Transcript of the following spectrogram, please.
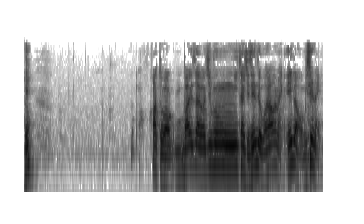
ね。あとは、バイザーは自分に対して全然笑わない。笑顔を見せない。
